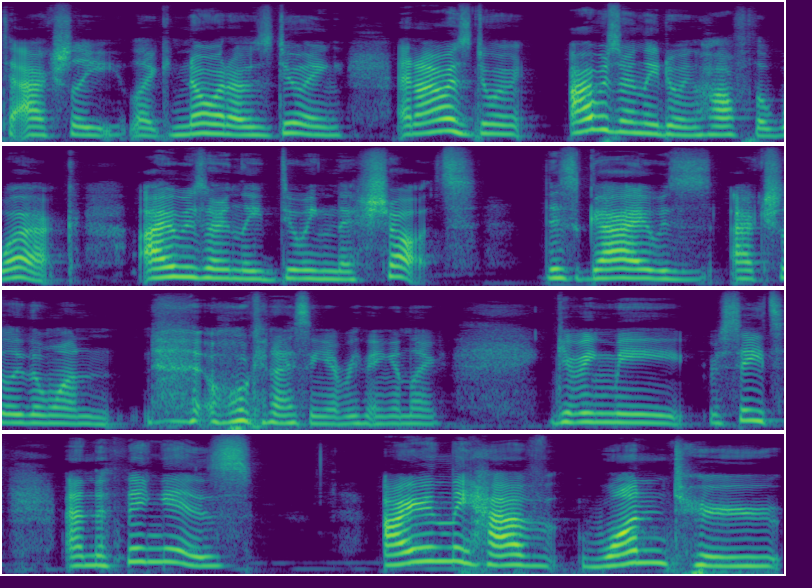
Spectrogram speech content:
to actually like know what I was doing. And I was doing, I was only doing half the work. I was only doing the shots this guy was actually the one organizing everything and like giving me receipts. And the thing is, I only have one, two,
